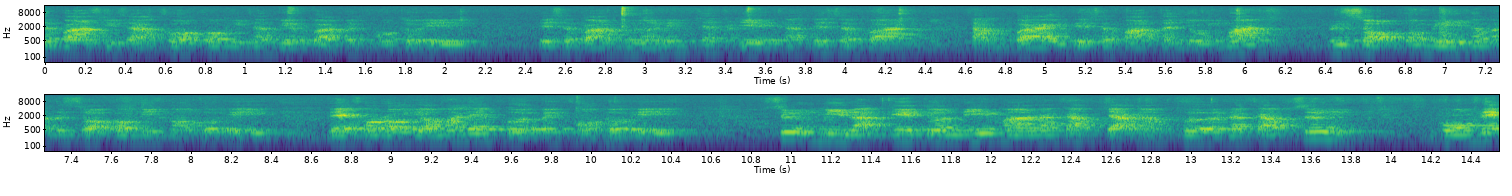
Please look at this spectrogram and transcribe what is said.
ศบาลศรีสาครก็มีทะเบียนบัตรเป็นของตัวเอง เทศบาลเมืองนี่ชัดเจนครับ เทศบาลตักใบเทศบาลตันยงมัดรีสอร์ทก็มีครับรีสอร์ทก็มีของตัวเอง แต่ของเรายังไม่ได้เปิดเป็นของตัวเอง ซึ่งมีหลักเกณฑ์ตัวนี้มานะครับจากอำเภอนะครับ ซึ่งผมได้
